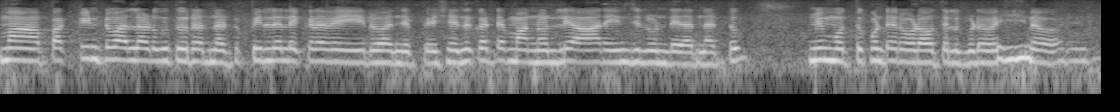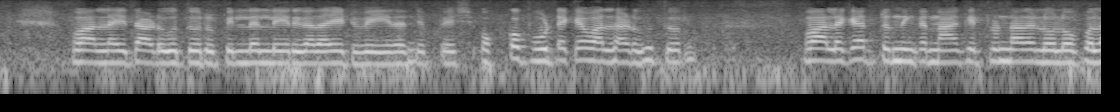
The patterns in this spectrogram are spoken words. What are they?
మా పక్కింటి వాళ్ళు అడుగుతున్నారు అన్నట్టు పిల్లలు ఎక్కడ వేయరు? అని చెప్పేసి. ఎందుకంటే మా నొల్లి ఆ రేంజ్లు ఉండేది అన్నట్టు మేము మొత్తుకుంటే రోడ్ అవతలకు కూడా పోయిన పడేది వాళ్ళైతే అడుగుతారు పిల్లలు లేరు కదా ఎటు వేయరని చెప్పేసి. ఒక్క పూటకే వాళ్ళు అడుగుతారు వాళ్ళకే అట్టుంది ఇంకా నాకు ఎట్లుండాలి లో లోపల?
